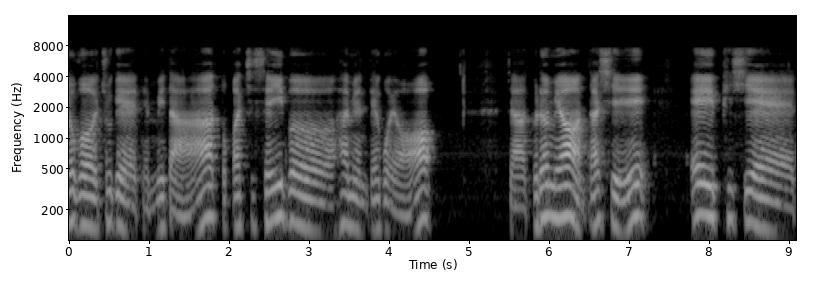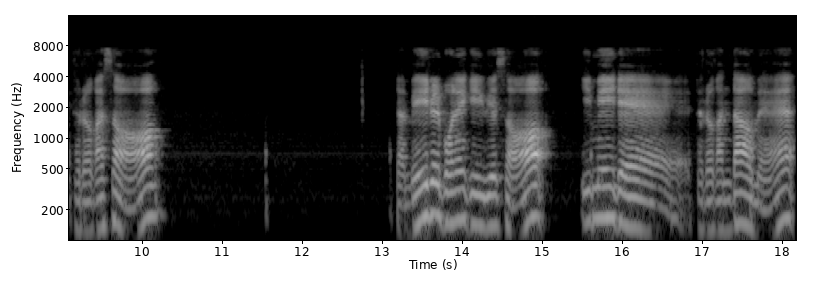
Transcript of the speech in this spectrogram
적어 주게 됩니다. 똑같이 세이브 하면 되고요. 자 그러면 다시 APC에 들어가서 자 메일을 보내기 위해서 이메일에 들어간 다음에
